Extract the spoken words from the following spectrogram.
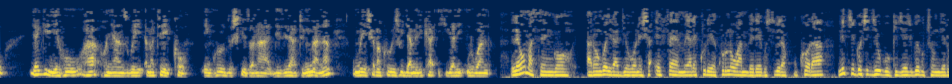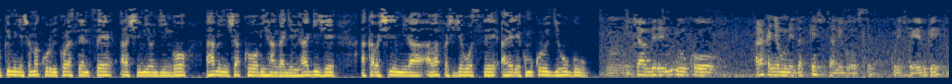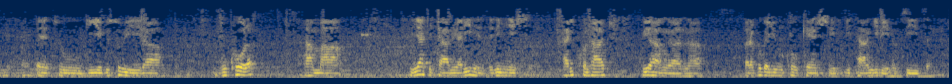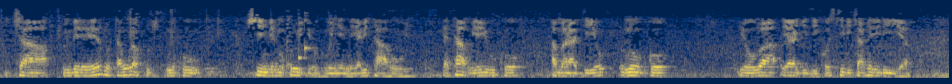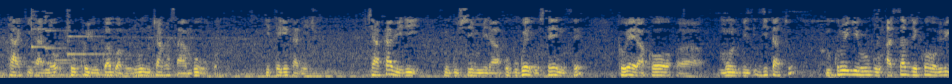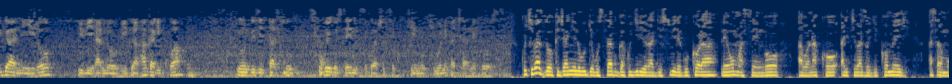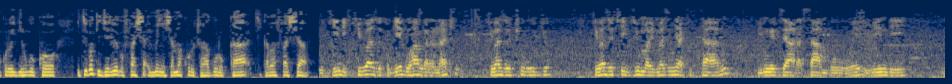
yagiriyeho hahonyanzwe amategeko. Inkuru dushikirizwa na Desire Hatungimana umumenyesha makuru w'ijwi ry'Amerika i Kigali mu Rwanda. Leo Masengo arongoye iradiyo bonesha FM yarekuriye kuri uno wa mbere gusubira gukora n'ikigo cy'igihugu kijejwe gucungera uko imenyesha makuru bikora sense. Arashima iyo ngingo ahamenyesha ko bihanganye bihagije akabashimira abafashije bose ahereye ku mukuru w'igihugu. Icya mbere ni uko ari akanyamuneza kenshi cyane rwose. Kuri twebwe tugiye gusubira gukora. Imyaka itanu yari iheze ni myinshi. Ariko ntacu kwihangana. Baravuga yuko kenshi bitanga ibintu byiza. Icya mbere rero nutangura ni ugushimira umukuru w'igihugu wenyine yabitahuye. Yatahuye yuko amaradiyo nubwo yoba yaragize ikosi cyangwa ririya nta gihano cy'uko yugagwa burundu cyangwa asamburwa gitegekanijwe. Icya kabiri ni ugushimira urwego sense kubera ko mu ndwi zitatu umukuru w'igihugu asabye ko ibiganiro ibihano bigahagarikwa. Mu ndwi zitatu urwego sense rwashyitse ku kintu kiboneka cyane rwose. Ku kibazo kijanye n'uburyo busabwa kugira iyo radiyo isubire gukora Leo Masengo abona ko ari ikibazo gikomeye. Asaba umukuru w'igihugu ko ikigo kijejwe gufasha ibimenyeshamakuru cohaguruka kikabafasha. Ikindi kibazo tugiye guhangana naco ikibazo c'uburyo ikibazo c'ivyuma bimaze imyaka itanu bimwe byarasambuwe ibindi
